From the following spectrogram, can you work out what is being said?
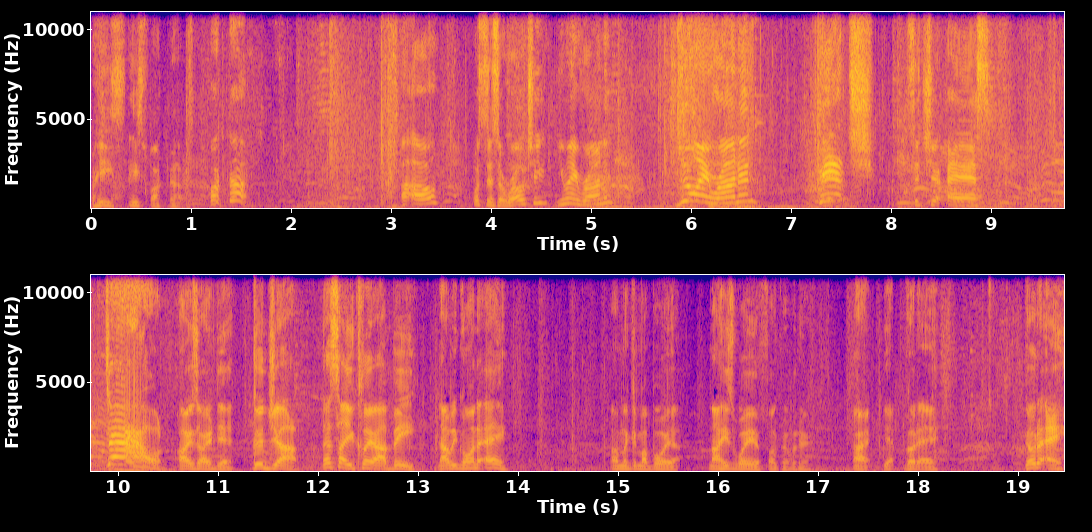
Oh, he's he's fucked up. Fucked up. Uh-oh. What's this, Orochi? You ain't running. You ain't running! Bitch! Sit your ass down! Oh, he's already dead. Good job. That's how you clear out B. Now we going to A. I'm gonna get my boy up. Nah, he's way the fuck over there. Alright, yep, go to A. Go to A.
